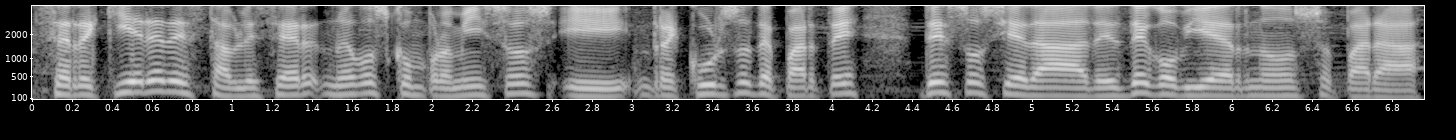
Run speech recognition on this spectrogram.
se requiere de establecer nuevos compromisos y recursos de parte de sociedades, de gobiernos, para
